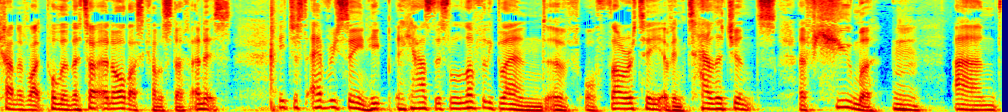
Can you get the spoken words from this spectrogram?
kind of like pulling the toe and all that kind of stuff. And it's he just every scene he he has this lovely blend of authority, of intelligence, of humour. And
